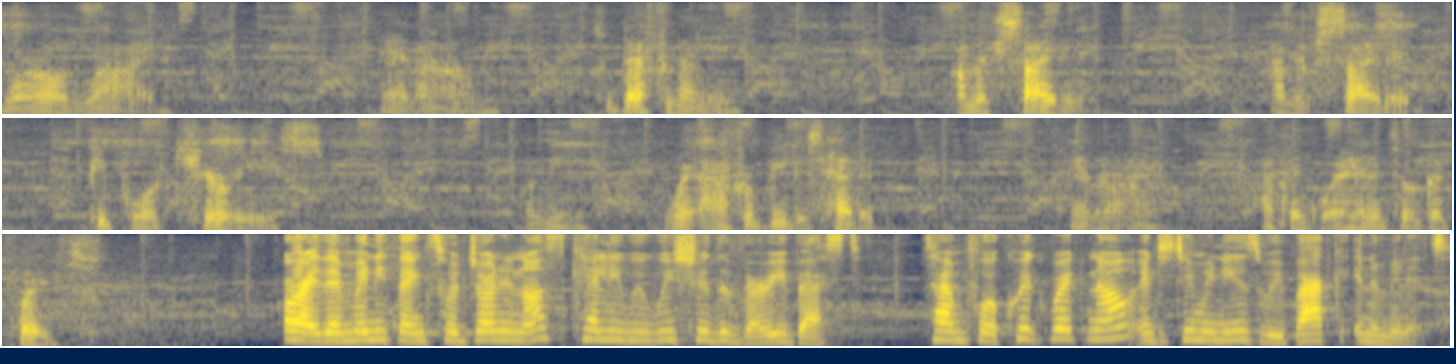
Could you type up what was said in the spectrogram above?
Worldwide. And um, so definitely, I'm excited. I'm excited. People are curious on where Afrobeat is headed. And uh, I think we're headed to a good place. All right, then many thanks for joining us. Kelly, we wish you the very best. Time for a quick break now. Entertainment News will be back in a minute.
